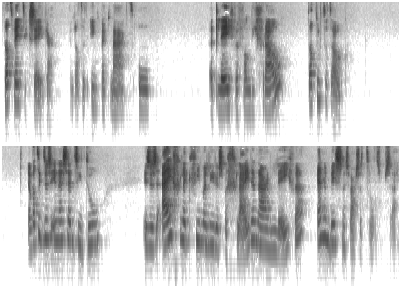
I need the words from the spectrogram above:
dat weet ik zeker. En dat het impact maakt op het leven van die vrouw, dat doet dat ook. En wat ik dus in essentie doe, is dus eigenlijk female leaders begeleiden naar een leven en een business waar ze trots op zijn.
